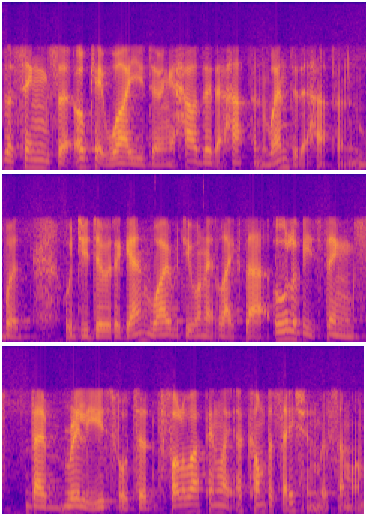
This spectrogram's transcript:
the things that okay, why are you doing it? How did it happen? When did it happen? Would would you do it again? Why would you want it like that? All of these things they're really useful to follow up in like a conversation with someone.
